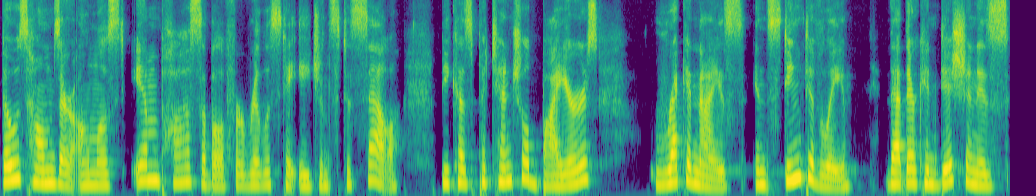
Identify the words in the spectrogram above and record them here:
Those homes are almost impossible for real estate agents to sell because potential buyers recognize instinctively that their condition is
